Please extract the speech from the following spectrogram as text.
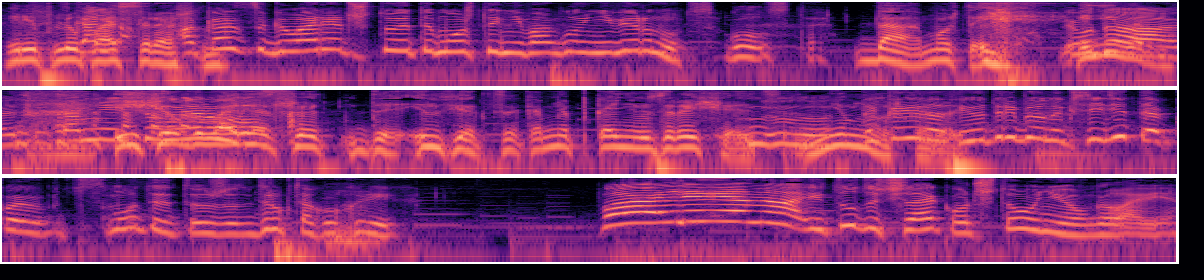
Реплю по-страшному. Оказывается, говорят, что это может и не могло и не вернуться, голос-то. Да, может, и Ну не да, это ко мне еще, Еще говорят, что это да, инфекция ко мне пока не возвращается. Ну. Немножко. Так и, и вот ребенок сидит такой, смотрит уже, вдруг такой крик. Полина! И тут у человека вот что у нее в голове?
